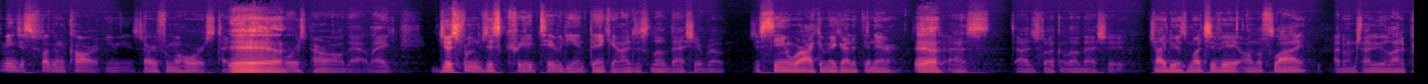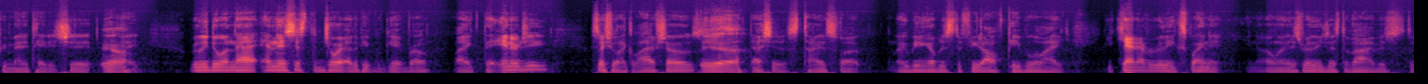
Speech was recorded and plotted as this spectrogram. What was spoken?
I mean just fucking a car. You mean it started from a horse type Yeah. horsepower, all that. Like just from just creativity and thinking. I just love that shit, bro. Just seeing where I can make out of thin air. Yeah. Like, that's I just fucking love that shit. Try to do as much of it on the fly. I don't try to do a lot of premeditated shit. Yeah. Like really doing that. And it's just the joy other people get, bro. Like the energy, especially like live shows. yeah, That shit is tight as fuck. Like being able just to feed off people, like you can't ever really explain it. You know, when it's really just a vibe, it's just a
